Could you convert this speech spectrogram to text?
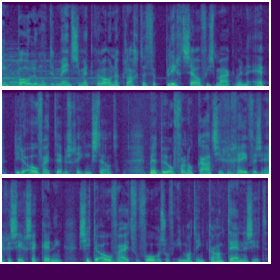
In Polen moeten mensen met coronaklachten verplicht selfies maken met een app die de overheid ter beschikking stelt. Met behulp van locatiegegevens en gezichtsherkenning ziet de overheid vervolgens of iemand in quarantaine zit.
